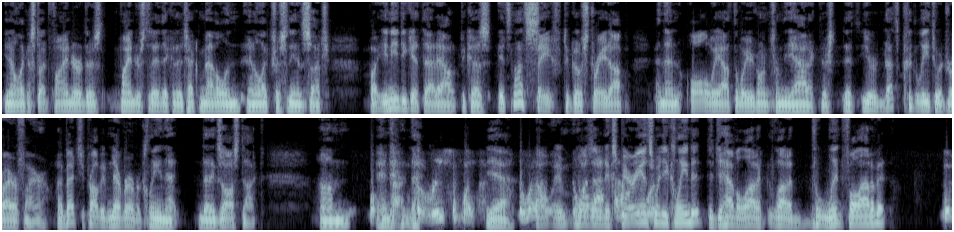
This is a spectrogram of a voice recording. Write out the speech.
you know, like a stud finder. There's finders today that can detect metal and, and electricity and such. But you need to get that out because it's not safe to go straight up and then all the way out the way you're going from the attic. There's, that could lead to a dryer fire. I bet you probably have never ever cleaned that, that exhaust duct. Um, and Not until recently. yeah. I- Oh, and the was it I an it experience was- when you cleaned it? Did you have a lot of, a lot of lint fall out of it? It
